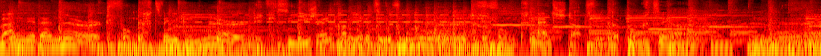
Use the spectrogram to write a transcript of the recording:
Wenn ihr den Nerdfunk zu wenig nerdig seid, reklamiert sie auf nerdfunk.stattfinder.ch. Nerd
